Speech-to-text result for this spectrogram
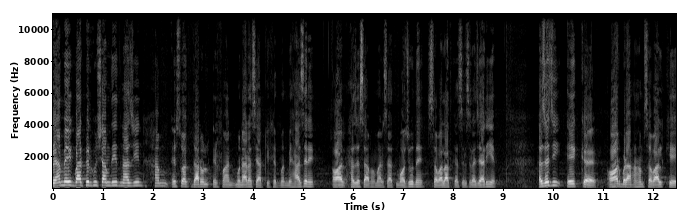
प्रोग्राम में एक बार फिर खुश आमदीद नाजीन हम इस वक्त दारुल इरफान मुनारा से आपकी खिदमत में हाजिर हैं और हज़रत साहब हमारे साथ मौजूद हैं। सवाल का सिलसिला जारी है। हज़रत जी, एक और बड़ा अहम सवाल के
